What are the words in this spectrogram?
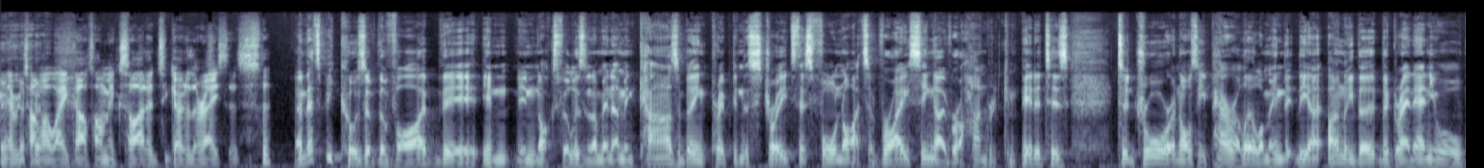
every time I wake up, I'm excited to go to the races. and that's because of the vibe there in, in Knoxville, isn't it? I mean, I mean, cars are being prepped in the streets. There's four nights of racing, over hundred competitors. To draw an Aussie parallel, I mean, the, the only the, the Grand Annual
